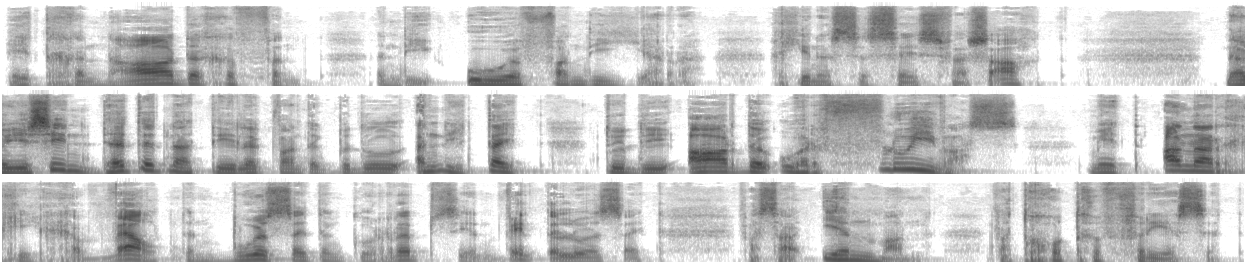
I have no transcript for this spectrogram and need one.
het genade gevind in die oë van die Here." Genesis 6 vers 8. Nou jy sien dit het natuurlik want ek bedoel in die tyd toe die aarde oorvloei was met anargie, geweld en boosheid en korrupsie en wetteloosheid, was daar een man wat God gevrees het.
